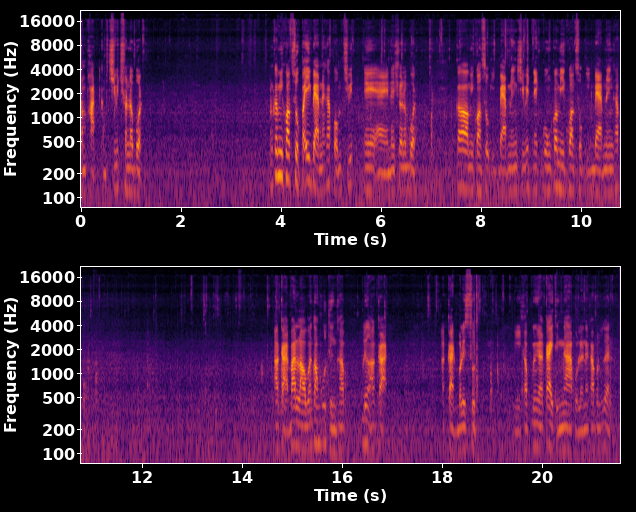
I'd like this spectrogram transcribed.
สัมผัสกับชีวิตชนบท มันก็มีความสุขไปอีกแบบนะครับ ผมชีวิตในเอในชนบท ก็มีความสุขอีกแบบหนึ่งชีวิตในกรุงก็มีความสุขอีกแบบหนึ่งครับผมอากาศบ้านเราไม่ต้องพูดถึงครับ เรื่องอากาศอากาศบริสุทธิ์ นี่ครับเมื่อใกล้ถึงนาผมแล้วนะครับเพื่อนๆ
